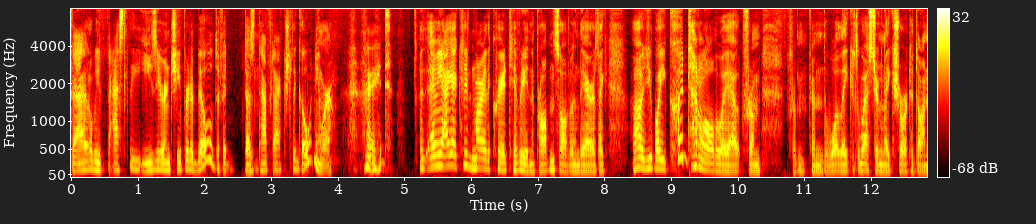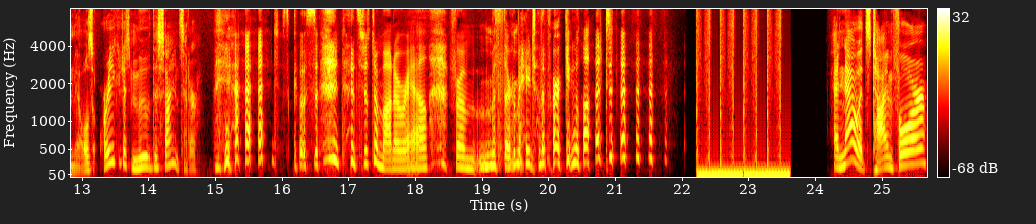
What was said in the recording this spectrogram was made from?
it'll be vastly easier and cheaper to build if it doesn't have to actually go anywhere. right. I mean, I, I could admire the creativity and the problem solving there. It's like, oh, you well, you could tunnel all the way out from from from the lake, the western lake shore to Don Mills, or you could just move the science center. Yeah, just goes. It's just a monorail from Therme to the parking lot. And now it's time for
